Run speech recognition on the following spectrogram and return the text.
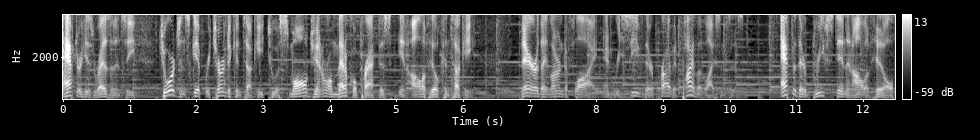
After his residency, George and Skip returned to Kentucky to a small general medical practice in Olive Hill, Kentucky. There, they learned to fly and received their private pilot licenses. After their brief stint in Olive Hill,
